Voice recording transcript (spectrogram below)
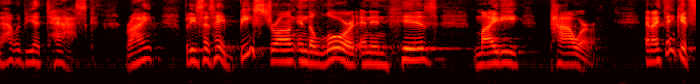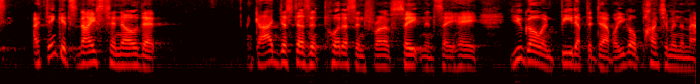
that would be a task, right? But he says, hey, be strong in the Lord and in his mighty power. And I think it's, I think it's nice to know that God just doesn't put us in front of Satan and say, hey, you go and beat up the devil. You go punch him in the mouth.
